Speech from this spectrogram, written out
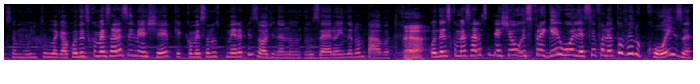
Isso é muito legal. Quando eles começaram a se mexer, porque começou no primeiro episódio, né? No, no zero ainda não tava. É. Quando eles começaram a se mexer, eu esfreguei o olho assim, eu falei, eu tô vendo coisa.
